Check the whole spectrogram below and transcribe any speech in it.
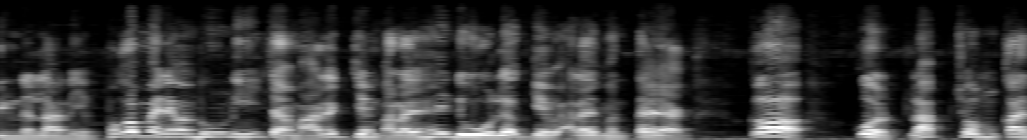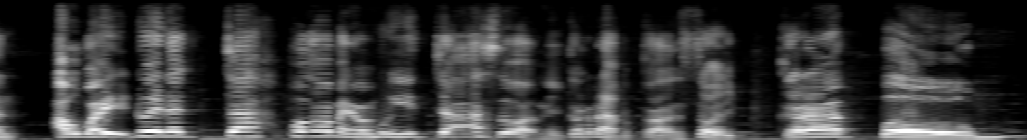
ลิงก์ด้านล่างนี้ เพราะก็ไม่ในวันพรุ่งนี้จะมาเล่นเกมอะไรให้ดู แล้วเกมอะไรมันแตก ก็กดรับชมกันเอาไว้ด้วยนะจ๊ะ เพราะก็ไม่ในวันพรุ่งนี้จ้า สวัสดีครับก่อน สวัสดีครับผม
